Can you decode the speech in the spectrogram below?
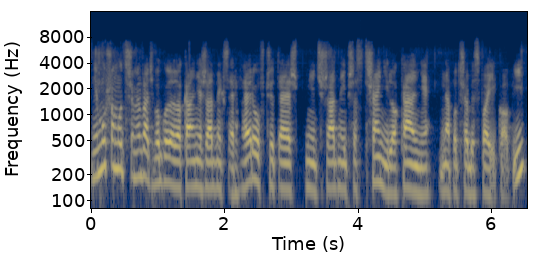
nie muszą utrzymywać w ogóle lokalnie żadnych serwerów, czy też mieć żadnej przestrzeni lokalnie na potrzeby swojej kopii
